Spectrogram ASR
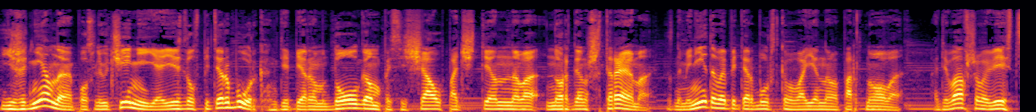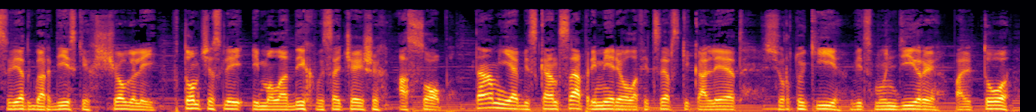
Ежедневно после учений я ездил в Петербург, где первым долгом посещал почтенного Норденштрема, знаменитого петербургского военного портного, одевавшего весь цвет гвардейских щеголей, в том числе и молодых высочайших особ. Там я без конца примеривал офицерский калет, сюртуки, вицмундиры, пальто –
